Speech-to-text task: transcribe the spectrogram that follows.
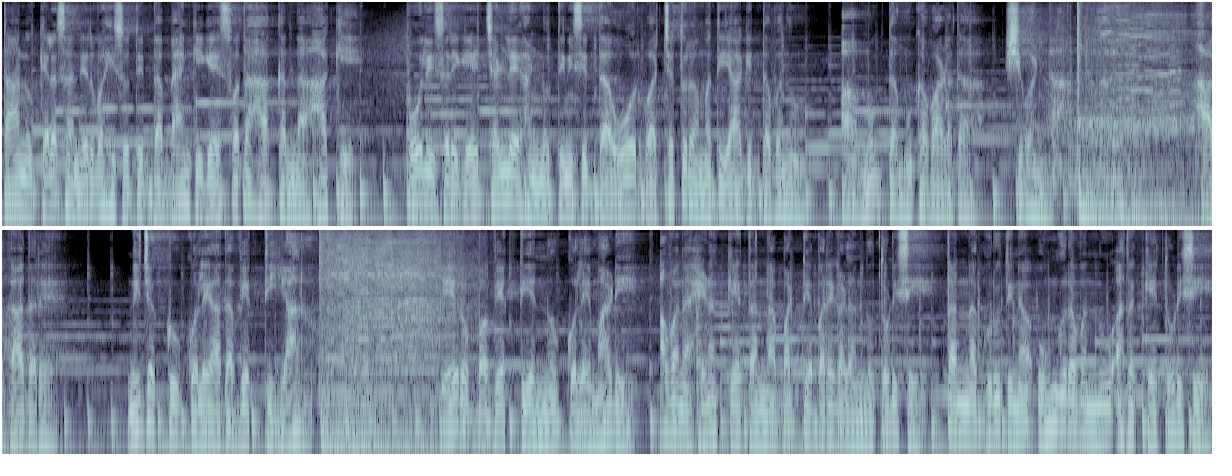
ತಾನು ಕೆಲಸ ನಿರ್ವಹಿಸುತ್ತಿದ್ದ ಬ್ಯಾಂಕಿಗೆ ಸ್ವತಃ ಕನ್ನ ಹಾಕಿ ಪೊಲೀಸರಿಗೆ ಚಳ್ಳೆಹಣ್ಣು ತಿನಿಸಿದ್ದ ಓರ್ವ ಚತುರಮತಿಯಾಗಿದ್ದವನು ಆ ಮುಗ್ಧ ಮುಖವಾಡದ ಶಿವಣ್ಣ. ಹಾಗಾದರೆ ನಿಜಕ್ಕೂ ಕೊಲೆಯಾದ ವ್ಯಕ್ತಿ ಯಾರು? ಬೇರೊಬ್ಬ ವ್ಯಕ್ತಿಯನ್ನು ಕೊಲೆ ಮಾಡಿ ಅವನ ಹೆಣಕ್ಕೆ ತನ್ನ ಬಟ್ಟೆ ಬರೆಗಳನ್ನು ತೊಡಿಸಿ, ತನ್ನ ಗುರುತಿನ ಉಂಗುರವನ್ನು ಅದಕ್ಕೆ ತೊಡಿಸಿ,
